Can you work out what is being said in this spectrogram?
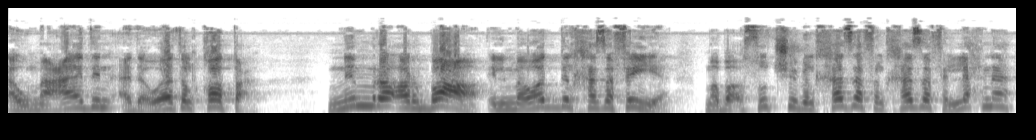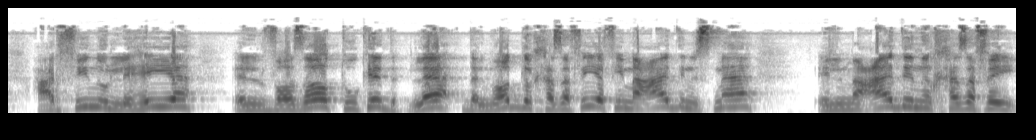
أو معادن أدوات القطع. نمرة أربعة المواد الخزفية. ما بقصدش بالخزف الخزف اللي إحنا عارفينه اللي هي الفازات وكده. لا ده المواد الخزفية في معادن اسمها المعادن الخزفية.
